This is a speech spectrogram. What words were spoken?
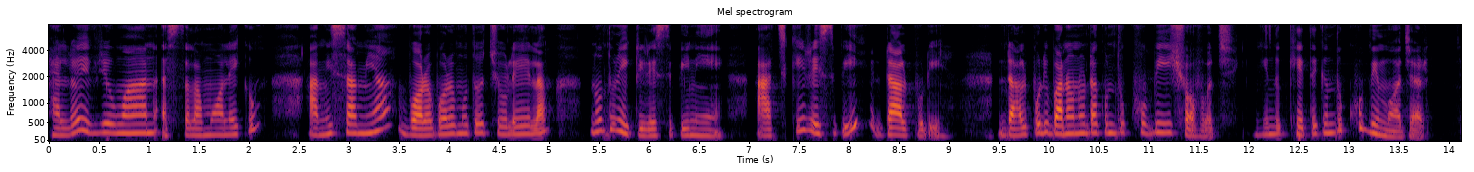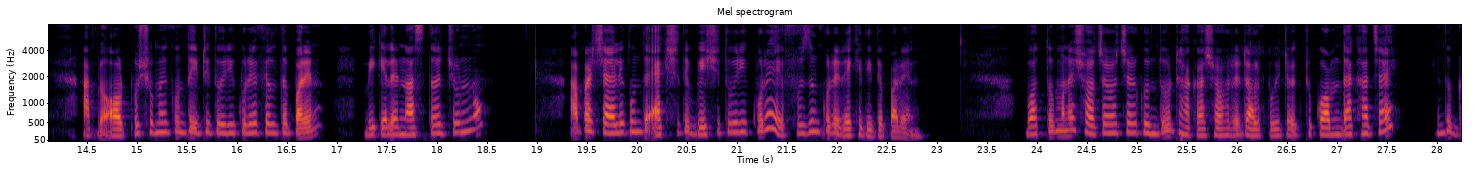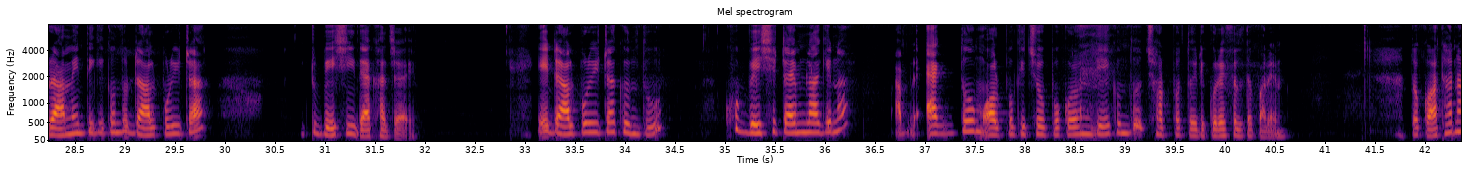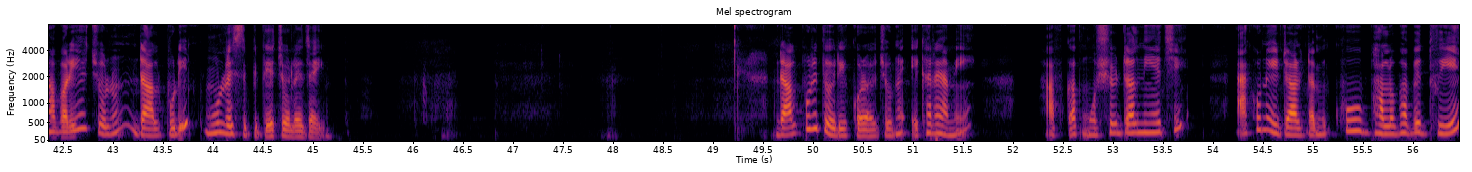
Hello everyone, আসসালামু আলাইকুম। আমি সামিয়া বড় বড় মতো চলে এলাম নতুন একটি রেসিপি নিয়ে। আজকের রেসিপি ডালপুরি ডালপুরি বানানোটা কিন্তু খুবই সহজ, কিন্তু খেতে কিন্তু খুবই মজার। আপনি অল্প সময় কিন্তু এটি তৈরি করে ফেলতে পারেন বিকেলে নাস্তার জন্য। আবার চাইলে কিন্তু একসাথে বেশি তৈরি করে ফ্রোজেন করে রেখে দিতে পারেন। বর্তমানে সচরাচর কিন্তু ঢাকা শহরে ডালপুরিটা একটু কম দেখা যায়, কিন্তু গ্রামের দিকে কিন্তু ডালপুরিটা একটু বেশিই দেখা যায়। এই ডালপুরিটা কিন্তু খুব বেশি টাইম লাগে না। আপনি একদম অল্প কিছু উপকরণ দিয়ে কিন্তু ঝটপট তৈরি করে ফেলতে পারেন। তো কথা না বাড়িয়ে চলুন ডালপুরির মূল রেসিপিতে চলে যাই। ডালপুরি তৈরি করার জন্য এখানে আমি হাফ কাপ মসুর ডাল নিয়েছি। এখন এই ডালটা আমি খুব ভালোভাবে ধুয়ে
